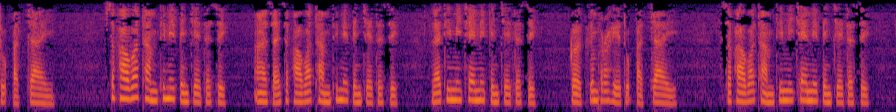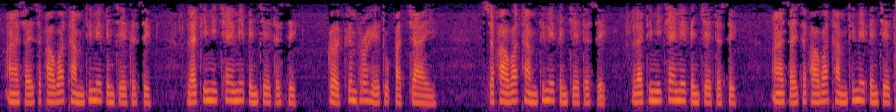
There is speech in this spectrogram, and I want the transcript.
ตุปัจจัย สภาวธรรมที่ไม่เป็นเจตสิกอาศัยสภาวธรรมที่ไม่เป็นเจตสิกและที่ไม่ใช่ไม่เป็นเจตสิก เกิดขึ้นเพราะเหตุปัจจัย สภาวธรรมที่ไม่ใช่ไม่เป็นเจตสิก อาศัยสภาวธรรมที่ไม่เป็นเจตสิก และที่ไม่ใช่ไม่เป็นเจตสิก เกิดขึ้นเพราะเหตุปัจจัย สภาวธรรมที่ไม่เป็นเจตสิก และที่ไม่ใช่ไม่เป็นเจตสิก อาศัยสภาวธรรมที่ไม่เป็นเจต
